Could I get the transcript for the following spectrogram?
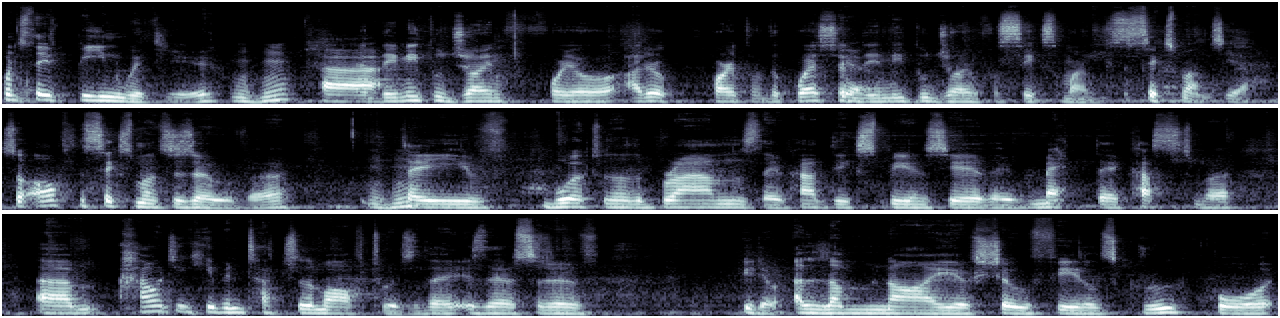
once they've been with you, and they need to join for your other part of the question Yeah. they need to join for six months six months. Yeah. So after the six months is over, Mm-hmm. they've worked with other brands, they've had the experience here, they've met their customer. Um, how do you keep in touch with them afterwards? Is there, is there a sort of you know alumni of Showfields group, or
